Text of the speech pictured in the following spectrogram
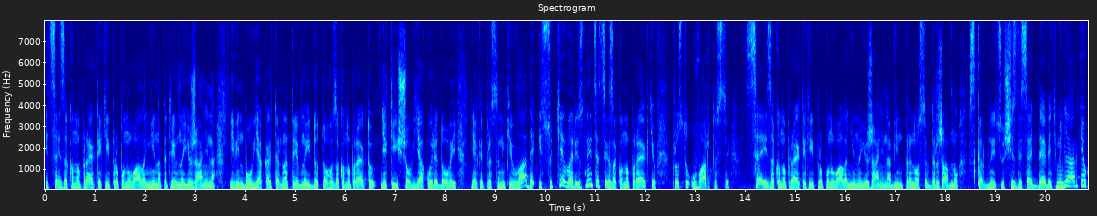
І цей законопроект, який пропонувала Ніна Петрівна Южаніна, і він був як альтернативний до того законопроекту, який йшов як урядовий, як від представників влади. І суттєва різниця цих законопроектів просто у вартості. Цей законопроект, який пропонувала Ніна Южаніна, він приносив державну скарбницю 69 мільярдів.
